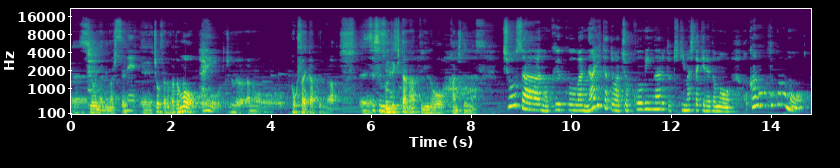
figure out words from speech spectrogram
えーようになりまして、ね。えー調査の方も、はい。どちらかあの、国際化っていうのが、えー進んで進んできたなっていうのを感じております。調査の空港は成田とは直行便があると聞きましたけれども、他のところも、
